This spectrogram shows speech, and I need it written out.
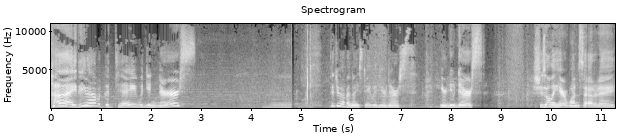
Hi, do you have a good day with your nurse? Did you have a nice day with your nurse? Your new nurse? She's only here one Saturday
